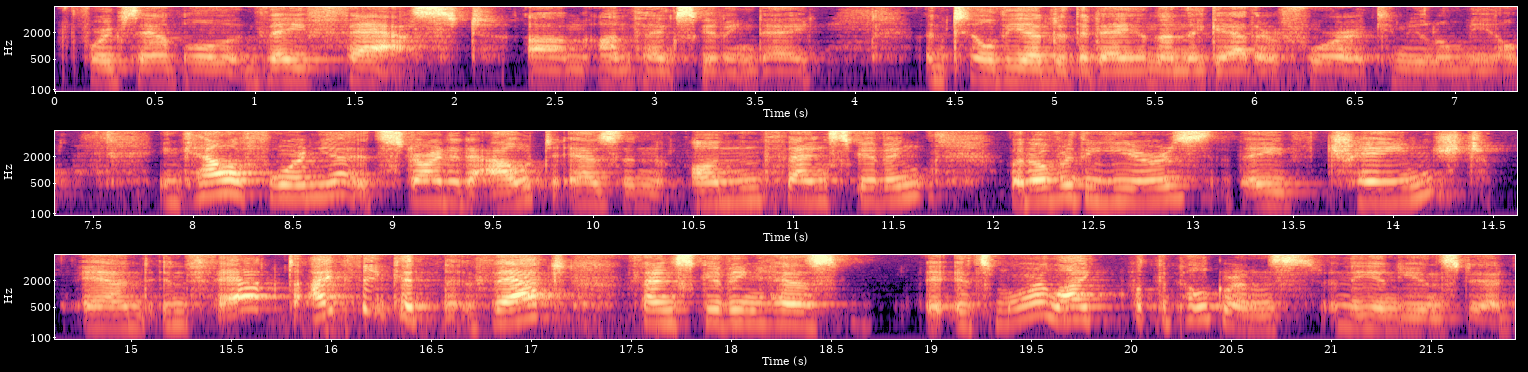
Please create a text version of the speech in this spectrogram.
for example, they fast um, on Thanksgiving Day until the end of the day, and then they gather for a communal meal. In California, it started out as an un-Thanksgiving, but over the years they've changed. And in fact, I think it, that Thanksgiving has it's more like what the pilgrims and the Indians did.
